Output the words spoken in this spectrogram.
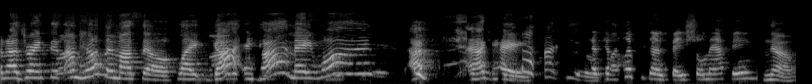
when I drink this. I'm helping myself. Like God and God made wine. I, I hey, not you. Have y'all ever done facial mapping? no.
